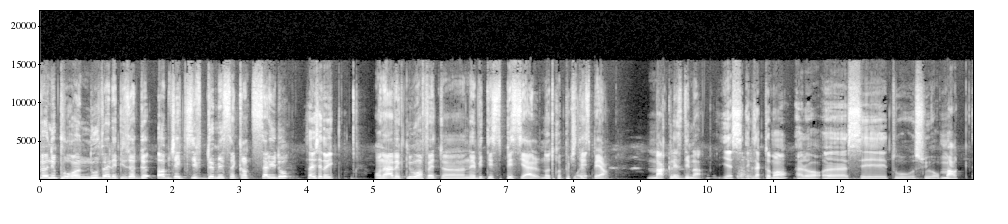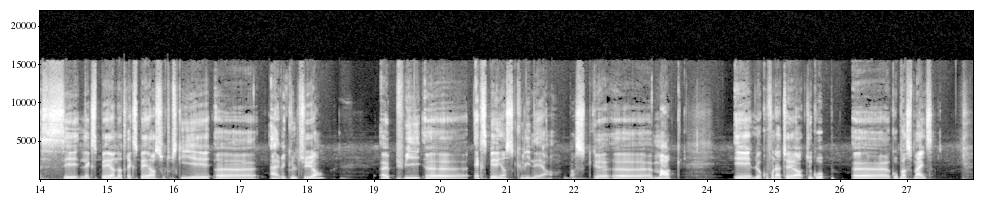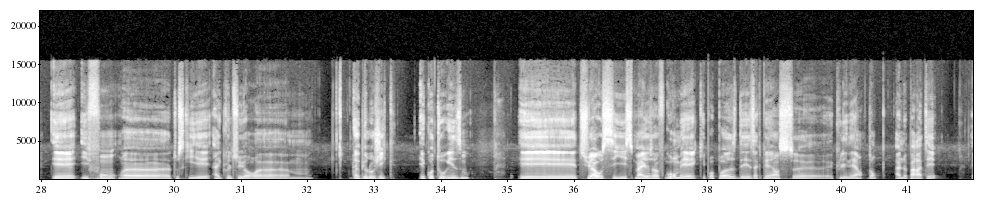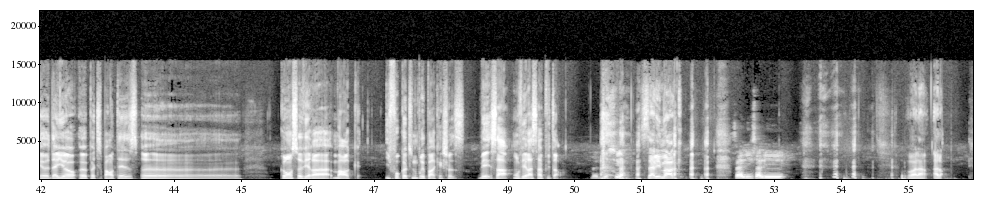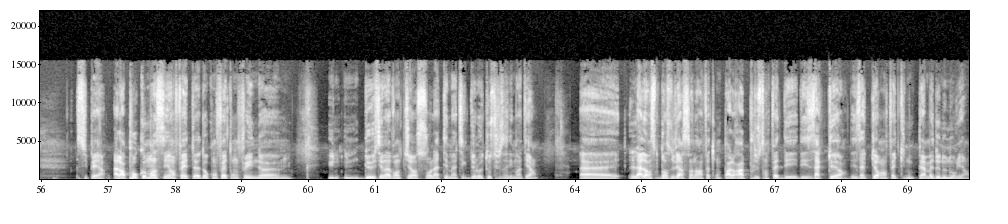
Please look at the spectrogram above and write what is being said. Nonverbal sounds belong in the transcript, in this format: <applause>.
Bienvenue pour un nouvel épisode de Objectif 2050. Salut Do. Salut Cédric. On a avec nous en fait un invité spécial, notre petit Oui. expert, Marc Lesdema. Yes, exactement. Alors, euh, c'est tout sur Marc, c'est l'expert, notre expert sur tout ce qui est euh, agriculture, euh, puis euh, expérience culinaire. Parce que Marc est le cofondateur du groupe euh, Group of Smiles et ils font euh, tout ce qui est agriculture euh, euh, biologique, écotourisme. Et tu as aussi Smiles of Gourmet qui propose des expériences euh, culinaires, donc à ne pas rater. Euh, D'ailleurs, euh, petite parenthèse, euh, quand on se verra, Marc, il faut que tu nous prépares quelque chose. Mais ça, on verra ça plus tard. Bah, bien sûr. <laughs> Salut Marc. <laughs> salut, salut. Voilà. Alors, super. Alors, pour commencer, en fait, euh, donc en fait, on fait une, euh, une, une deuxième aventure sur la thématique de l'autosuffisance alimentaire. Euh, là, dans, ce- versant-là, en fait, on parlera plus en fait des, acteurs, des acteurs en fait qui nous permettent de nous nourrir.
